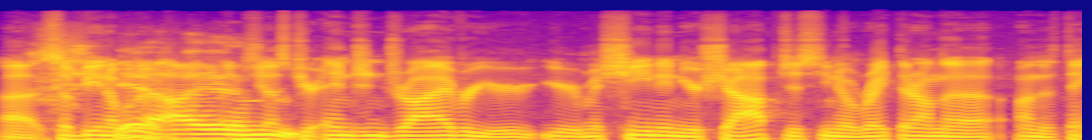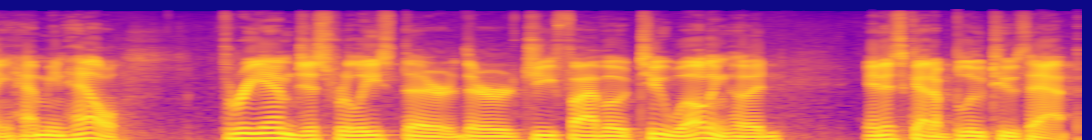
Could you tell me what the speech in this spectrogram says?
Uh, so being able yeah, to I, adjust your engine drive or your your machine in your shop, just you know, right there on the on the thing. I mean, hell, 3M just released their their G502 welding hood, and it's got a Bluetooth app,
